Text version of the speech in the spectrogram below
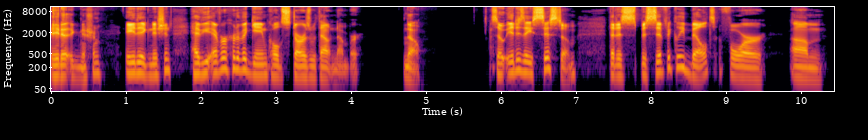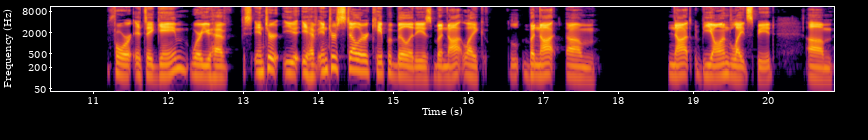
Ada Ignition? Ada Ignition. Have you ever heard of a game called Stars Without Number? No. So it is a system that is specifically built for um for it's a game where you have inter you, you have interstellar capabilities but not like but not um not beyond light speed. Um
